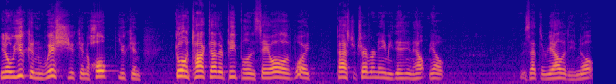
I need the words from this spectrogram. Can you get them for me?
You know, you can wish, you can hope, you can go and talk to other people and say, "Oh, boy, Pastor Trevor and Amy didn't help me out." Is that the reality? No.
